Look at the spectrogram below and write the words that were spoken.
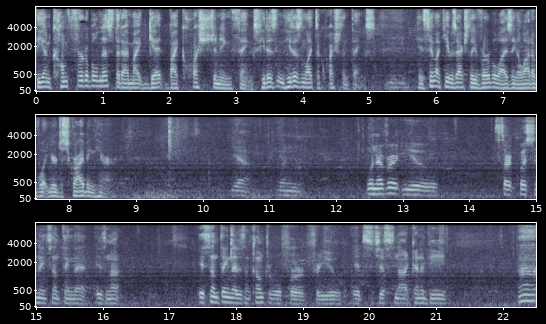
the uncomfortableness that I might get by questioning things. He doesn't he doesn't like to question things. It seemed like he was actually verbalizing a lot of what you're describing here. Yeah, when whenever you start questioning something that is not is something that is uncomfortable for for you, it's just not going to be uh,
